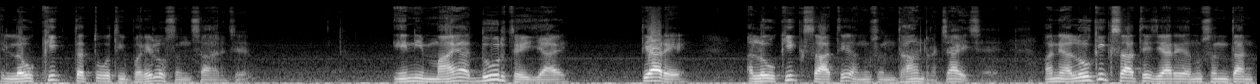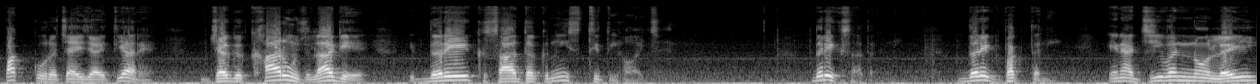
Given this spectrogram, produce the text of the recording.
એ લૌકિક તત્વોથી ભરેલો સંસાર છે, એની માયા દૂર થઈ જાય, ત્યારે અલૌકિક સાથે અનુસંધાન રચાય છે. અને અલૌકિક સાથે જ્યારે અનુસંધાન પાક્કું રચાઈ જાય ત્યારે જગ ખારું જ લાગે એ દરેક સાધકની સ્થિતિ હોય છે. દરેક સાધકની, દરેક ભક્તની એના જીવનનો લઈ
